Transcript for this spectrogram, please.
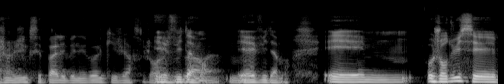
J'imagine que c'est pas les bénévoles qui gèrent ce genre Évidemment, de choses-là, ouais. et évidemment. Et hum, aujourd'hui, c'est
